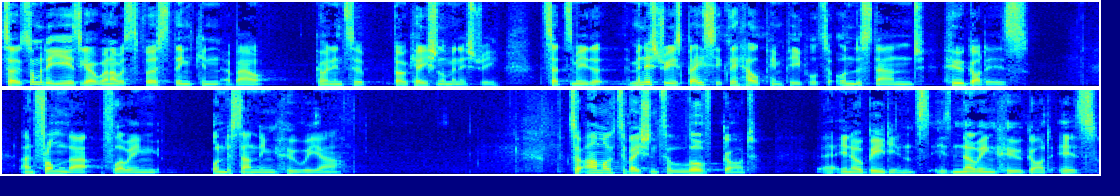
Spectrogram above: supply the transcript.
So, somebody years ago, when I was first thinking about going into vocational ministry, said to me that ministry is basically helping people to understand who God is, and from that flowing understanding who we are. So, our motivation to love God uh, in obedience is knowing who God is.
